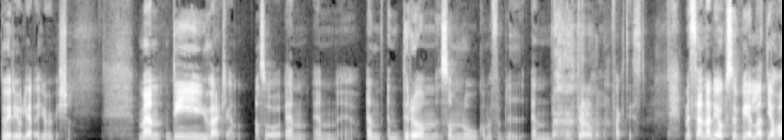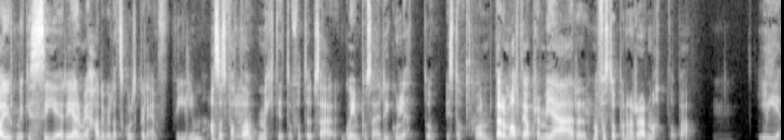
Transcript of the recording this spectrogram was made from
då är det att leda Eurovision. Men det är ju verkligen alltså, en, en, eh, en, en dröm som nog kommer förbli en dröm faktiskt. Men sen hade jag också velat, jag har gjort mycket serier men jag hade velat skådespela i en film. Alltså att fatta mäktigt att få typ så här, gå in på så här Rigoletto i Stockholm där de alltid har premiärer. Man får stå på en röd matta och bara le.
